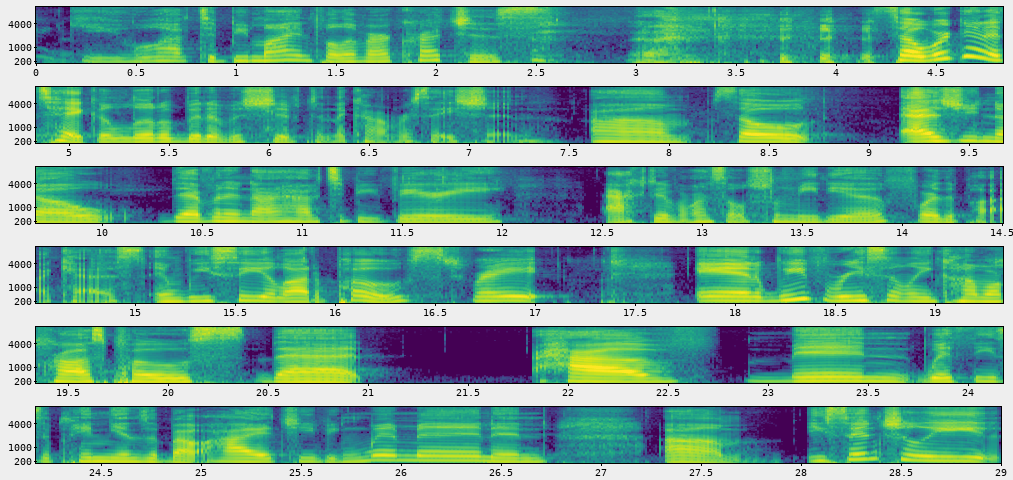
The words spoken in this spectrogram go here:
Thank you. We'll have to be mindful of our crutches. so we're going to take a little bit of a shift in the conversation. Um, so as you know, Devin and I have to be very active on social media for the podcast, and we see a lot of posts, right? And we've recently come across posts that have men with these opinions about high achieving women and um, essentially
